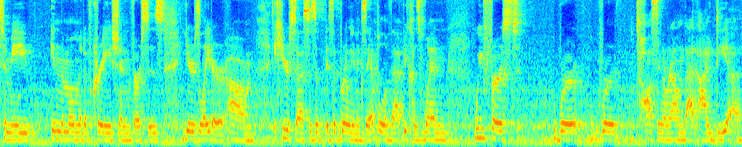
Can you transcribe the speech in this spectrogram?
to me in the moment of creation versus years later. Um, Here's Us is a, is a brilliant example of that because when we first were, were tossing around that idea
